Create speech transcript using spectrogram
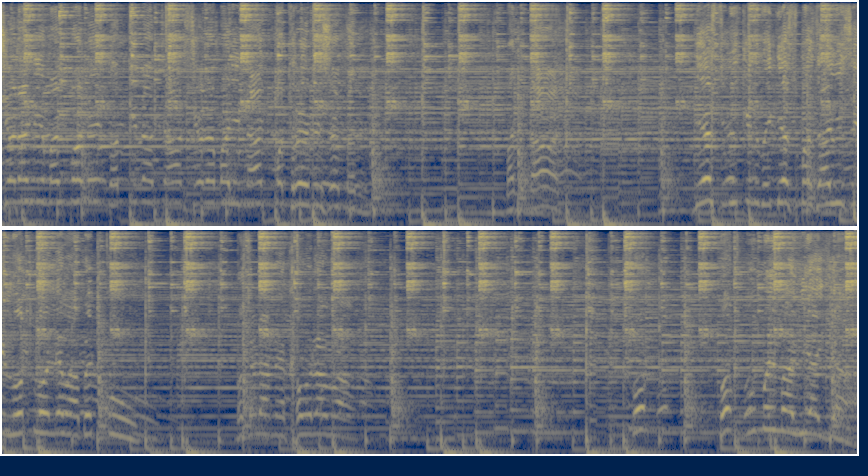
આ શેડાની મનમાં નહીં ધરતીના ચાર શેડા મારી નાક પથરે વિશે તને. મારી નાક દેશ વિકીન વિદેશમાં જાવી છે, લોટલો લેવા બટકું. બસડાને ખવડાવવા. કોક કોક મુંબઈમાં વ્યા ગયા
